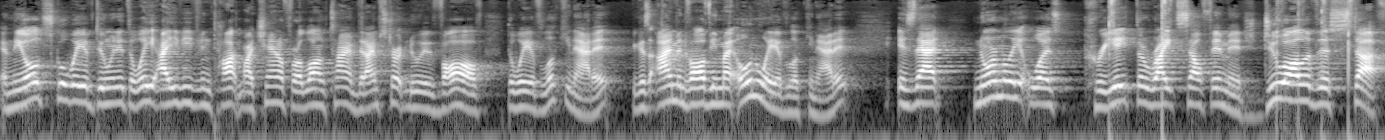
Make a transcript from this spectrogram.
And the old school way of doing it, the way I've even taught my channel for a long time, that I'm starting to evolve the way of looking at it, because I'm involving my own way of looking at it, is that normally it was create the right self image, do all of this stuff,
